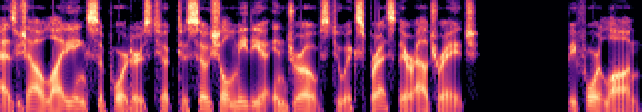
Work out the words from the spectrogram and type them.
as Zhao Liying's supporters took to social media in droves to express their outrage. Before long,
